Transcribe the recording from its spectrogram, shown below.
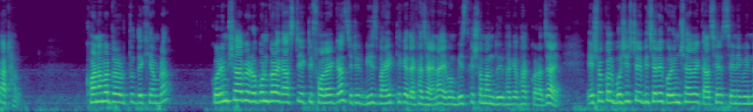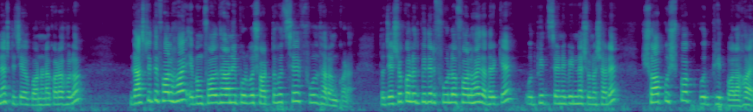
কাঁঠাল। খ নম্বর উত্তর দেখি আমরা করিম সাহেবের রোপণ করা গাছটি একটি ফলের গাছ যেটির বীজ বাহির থেকে দেখা যায় না এবং বীজকে সমান দুই ভাগে ভাগ করা যায়। এ সকল বৈশিষ্ট্যের বিচারে করিম সাহেবের গাছের শ্রেণীবিন্যাস নিচে বর্ণনা করা হলো। গাছটিতে ফল হয় এবং ফল ধারণের পূর্ব শর্ত হচ্ছে ফুল ধারণ করা। তো যে সকল উদ্ভিদের ফুল ও ফল হয় তাদেরকে উদ্ভিদ শ্রেণীবিন্যাস অনুসারে সপুষ্পক উদ্ভিদ বলা হয়।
